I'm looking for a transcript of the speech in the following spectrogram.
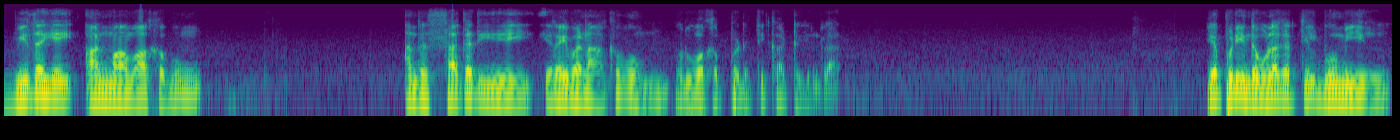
விதையை ஆன்மாவாகவும் அந்த சகதியை இறைவனாகவும் உருவகப்படுத்தி காட்டுகின்றார். எப்படி இந்த உலகத்தில் பூமியில்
